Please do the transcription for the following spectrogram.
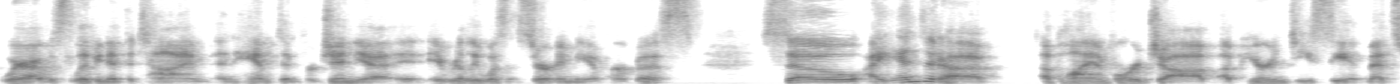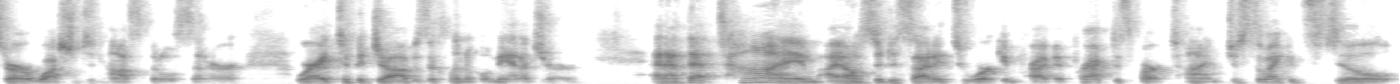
where I was living at the time in Hampton, Virginia, it, it really wasn't serving me a purpose. So I ended up applying for a job up here in DC at MedStar Washington Hospital Center, where I took a job as a clinical manager. And at that time, I also decided to work in private practice part time, just so I could still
